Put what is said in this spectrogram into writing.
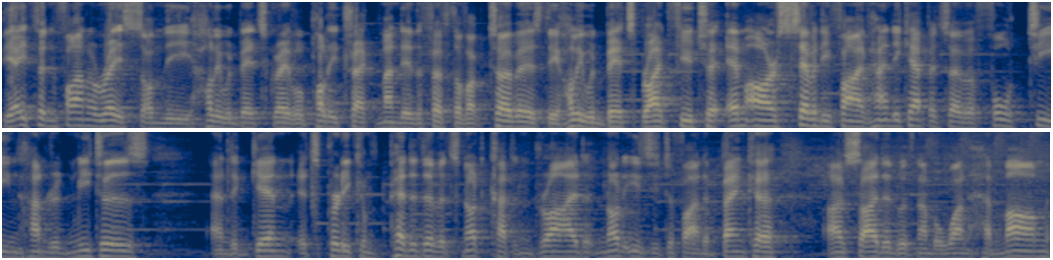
The eighth and final race on the Hollywood Bets Greyville Polytrack Monday, the 5th of October, is the Hollywood Bets Bright Future MR75 handicap. It's over 1,400 meters. And again, it's pretty competitive. It's not cut and dried, not easy to find a banker. I've sided with number one, Hamam,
